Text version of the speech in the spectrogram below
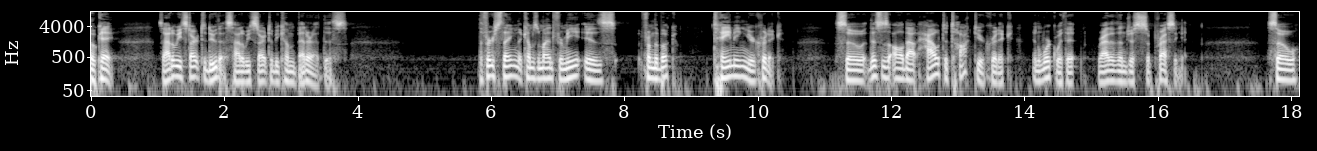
Okay, so how do we start to do this? How do we start to become better at this? The first thing that comes to mind for me is from the book taming your critic. So, this is all about how to talk to your critic and work with it rather than just suppressing it. So,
